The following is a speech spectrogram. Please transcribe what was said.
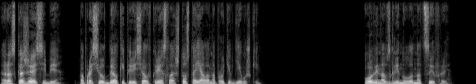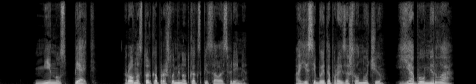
«Расскажи о себе», — попросил Делк и пересел в кресло, что стояло напротив девушки. Овина взглянула на цифры. «Минус пять». Ровно столько прошло минут, как списалось время. А если бы это произошло ночью, я бы умерла.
